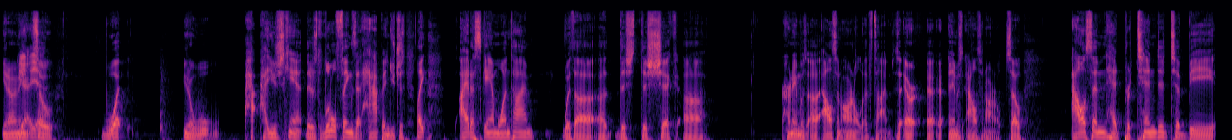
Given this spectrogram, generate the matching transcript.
You know what I mean? Yeah, yeah. So what you know how, how you just can't there's little things that happen you just like i had a scam one time with uh, uh this this chick uh her name was uh, allison arnold at the time or uh, her name was allison arnold so allison had pretended to be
